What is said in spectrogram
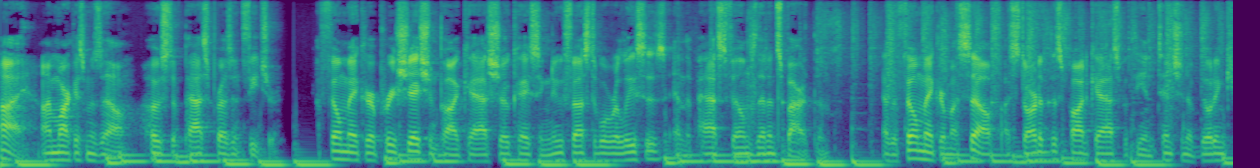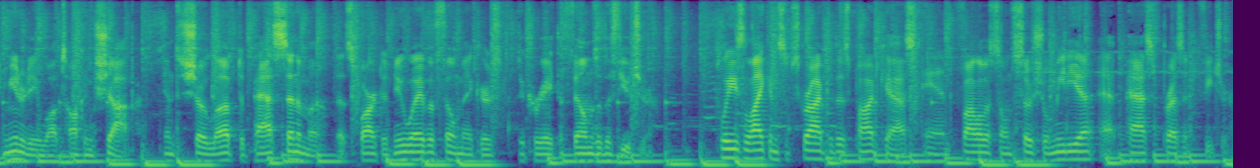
Hi, I'm Marcus Mizelle, host of Past Present Feature a filmmaker appreciation podcast showcasing new festival releases and the past films that inspired them. As a filmmaker myself, I started this podcast with the intention of building community while talking shop and to show love to past cinema that sparked a new wave of filmmakers to create the films of the future. Please like and subscribe to this podcast and follow us on social media at Past Present Feature.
